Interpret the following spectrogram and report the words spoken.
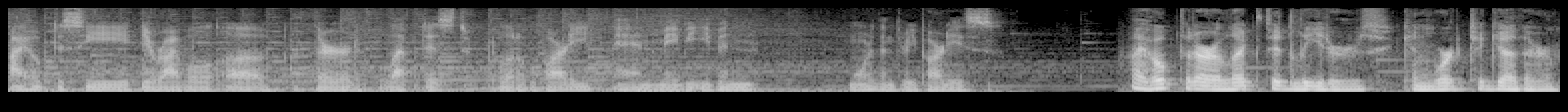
I hope to see the arrival of a third leftist political party and maybe even more than three parties. I hope that our elected leaders can work together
